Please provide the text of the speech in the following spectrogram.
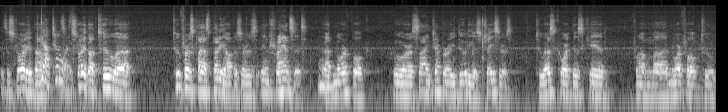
it's a story about. Yeah, tell it's us. A story about two, uh, two first-class petty officers in transit at Mhm. Norfolk who are assigned temporary duty as chasers to escort this kid from uh, Norfolk to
